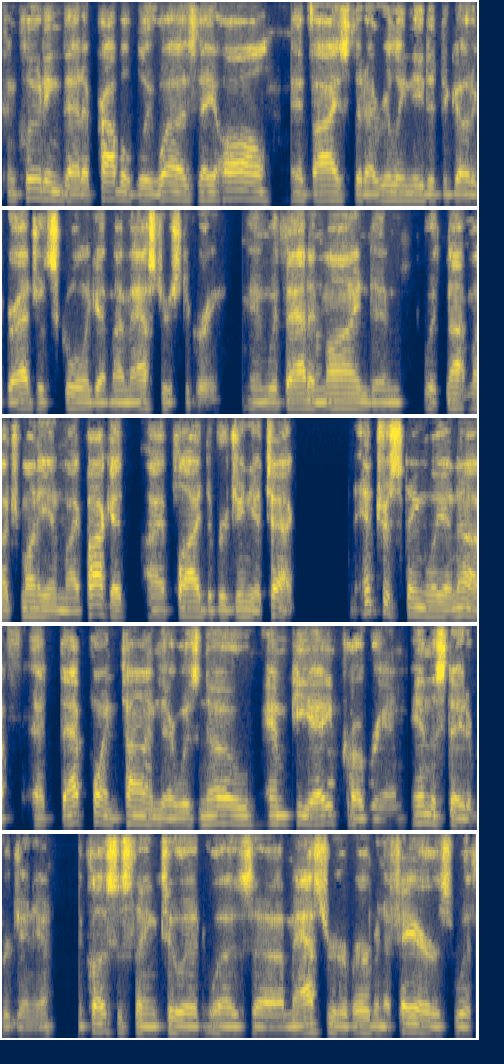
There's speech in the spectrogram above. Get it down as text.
Concluding that it probably was, they all advised that I really needed to go to graduate school and get my master's degree. And with that in mind, and with not much money in my pocket, I applied to Virginia Tech. Interestingly enough, at that point in time, there was no MPA program in the state of Virginia. The closest thing to it was a Master of Urban Affairs with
